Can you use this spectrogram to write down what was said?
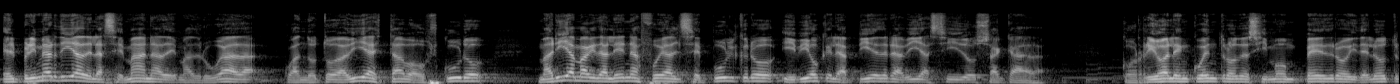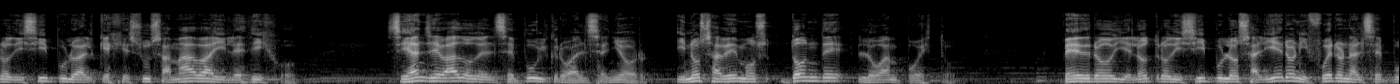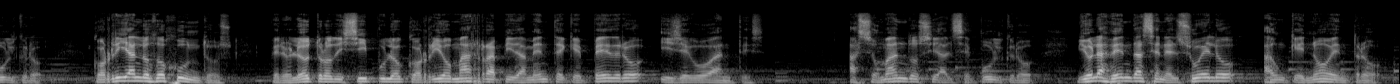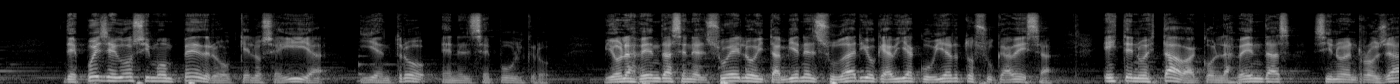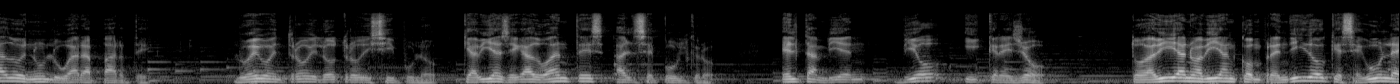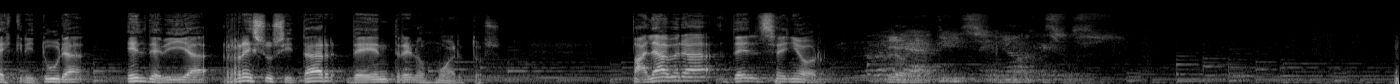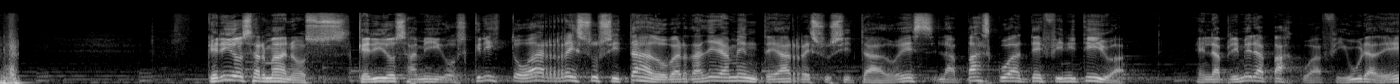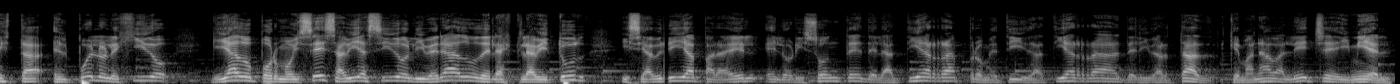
El primer día de la semana de madrugada, cuando todavía estaba oscuro, María Magdalena fue al sepulcro y vio que la piedra había sido sacada. Corrió al encuentro de Simón Pedro y del otro discípulo al que Jesús amaba y les dijo, Se han llevado del sepulcro al Señor y no sabemos dónde lo han puesto. Pedro y el otro discípulo salieron y fueron al sepulcro. Corrían los dos juntos, pero el otro discípulo corrió más rápidamente que Pedro y llegó antes. Asomándose al sepulcro, vio las vendas en el suelo, aunque no entró. Después llegó Simón Pedro, que lo seguía, y entró en el sepulcro. Vio las vendas en el suelo y también el sudario que había cubierto su cabeza este no estaba con las vendas, sino enrollado en un lugar aparte. Luego entró el otro discípulo, que había llegado antes al sepulcro. Él también vio y creyó. Todavía no habían comprendido que según la escritura, Él debía resucitar de entre los muertos. Palabra del Señor. Gloria a ti, Señor Queridos hermanos, queridos amigos, Cristo ha resucitado, verdaderamente ha resucitado. Es la Pascua definitiva. En la primera Pascua, figura de esta, el pueblo elegido, guiado por Moisés, había sido liberado de la esclavitud y se abría para él el horizonte de la tierra prometida, tierra de libertad que emanaba leche y miel.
